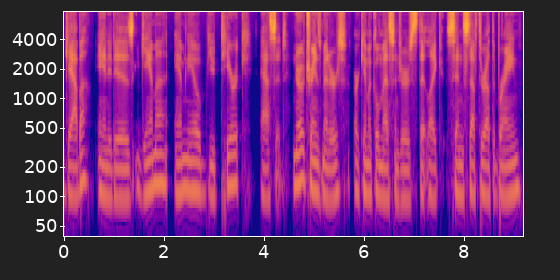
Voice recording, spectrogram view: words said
GABA, and it is gamma aminobutyric acid. Neurotransmitters are chemical messengers that like send stuff throughout the brain.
